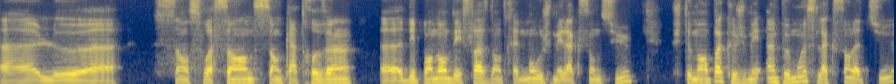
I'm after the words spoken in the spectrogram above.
euh, le 160, euh, 180, euh, dépendant des phases d'entraînement où je mets l'accent dessus. Je ne te mens pas que je mets un peu moins l'accent là-dessus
